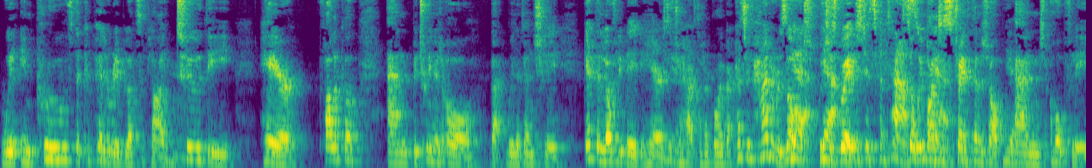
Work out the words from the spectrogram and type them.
will improve the capillary blood supply mm. to the hair follicle and between it all that will eventually get the lovely baby hairs that yeah. you have that are growing back. Because you've had a result yeah, which yeah, is great. which is fantastic so we want to strengthen it up and hopefully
